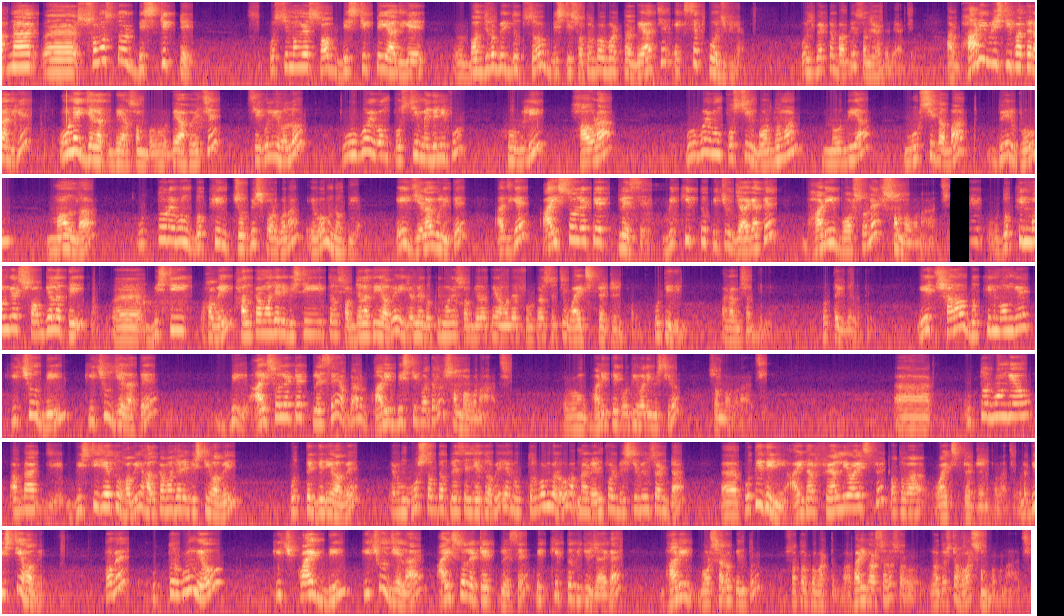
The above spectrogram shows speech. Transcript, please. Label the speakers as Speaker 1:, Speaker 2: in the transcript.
Speaker 1: আপনার সমস্ত ডিস্ট্রিক্টে পশ্চিমবঙ্গের সব ডিস্ট্রিক্টেই আজকে বজ্রবিদ্যুৎ সহ বৃষ্টির সতর্কবার্তা দেওয়া আছে এক্সেপ্ট কোচবিহার। কোচবিহারটা বাদ দিয়ে সব জায়গাতে দেওয়া আছে। আর ভারী বৃষ্টিপাতের আজকে অনেক জেলাতে দেওয়া সম্ভব দেওয়া হয়েছে। সেগুলি হলো পূর্ব এবং পশ্চিম মেদিনীপুর, হুগলি, হাওড়া, পূর্ব এবং পশ্চিম বর্ধমান, নদিয়া মুর্শিদাবাদ, বীরভূম, মালদা, উত্তর এবং দক্ষিণ চব্বিশ পরগনা এবং নদিয়া। এই জেলাগুলিতে আজকে আইসোলেটেড প্লেসে বিক্ষিপ্ত কিছু জায়গাতে ভারী বর্ষণের সম্ভাবনা আছে। দক্ষিণবঙ্গের সব জেলাতেই বৃষ্টি হবেই, হালকা মাঝারি বৃষ্টি তো সব জেলাতেই হবে, এই জন্য দক্ষিণবঙ্গের সব জেলাতে আমাদের ফোরকাস্ট হচ্ছে হোয়াইট স্প্রেড রেনফল প্রতিদিন, আগামী সাত দিনে। প্রত্যেক জেলাতে। এছাড়াও দক্ষিণবঙ্গে কিছু দিন কিছু জেলাতে আইসোলেটেড প্লেসে আপনার ভারী বৃষ্টিপাতেরও সম্ভাবনা আছে এবং ভারী থেকে অতি ভারী বৃষ্টিরও সম্ভাবনা আছে। আর উত্তরবঙ্গেও আপনার বৃষ্টি যেহেতু হবেই, হালকা মাঝারি বৃষ্টি হবেই, প্রত্যেক দিনই হবে এবং মোস্ট অফ দ্য প্লেসে যেহেতু হবে এবং উত্তরবঙ্গেরও আপনার রেনফল ডিস্ট্রিবিউশনটা প্রতিদিনই আইদার ফেয়ারলি হোয়াইট স্প্রেড অথবা হোয়াইট স্প্রেড রেনফল আছে। মানে বৃষ্টি হবে। তবে উত্তরবঙ্গেও কিছু কয়েকদিন কিছু জেলায় আইসোলেটেড প্লেসে বিক্ষিপ্ত কিছু জায়গায় ভারী বর্ষারও কিন্তু সতর্কবার্তা ভারী বর্ষারও যথেষ্ট হওয়ার সম্ভাবনা আছে।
